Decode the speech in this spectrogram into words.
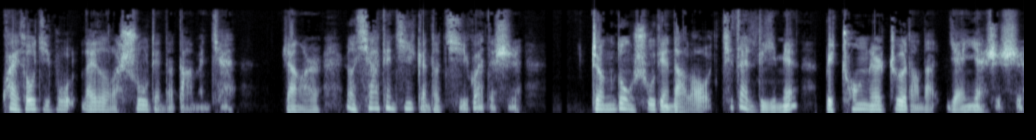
快走几步来到了书店的大门前。然而，让夏天奇感到奇怪的是。整栋书店大楼，其在里面被窗帘遮挡的严严实实，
